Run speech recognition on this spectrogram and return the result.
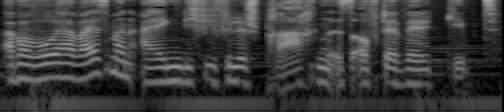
Aber woher weiß man eigentlich, wie viele Sprachen es auf der Welt gibt?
